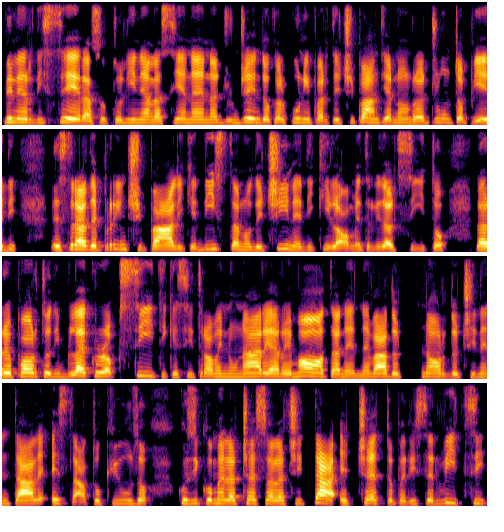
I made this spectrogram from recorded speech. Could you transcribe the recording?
venerdì sera, sottolinea la CNN aggiungendo aggiungendo che alcuni partecipanti hanno raggiunto a piedi le strade principali che distano decine di chilometri dal sito. L'aeroporto di Black Rock City, che si trova in un'area remota nel Nevada nord-occidentale, è stato chiuso, così come l'accesso alla città, eccetto per i servizi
